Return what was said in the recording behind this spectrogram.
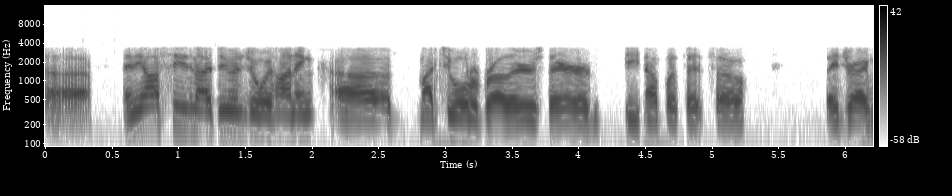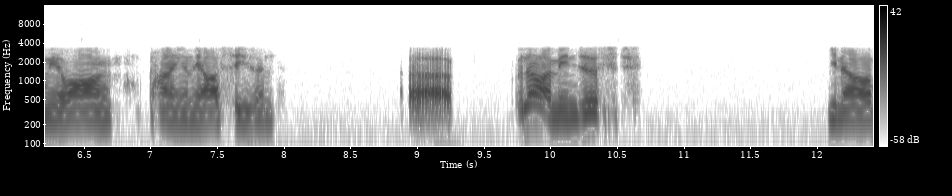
Uh, in the off season, I do enjoy hunting. Uh, my two older brothers, they're eating up with it, so they drag me along hunting in the off season. Uh, but no, I mean, just you know,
